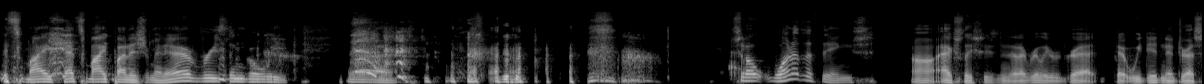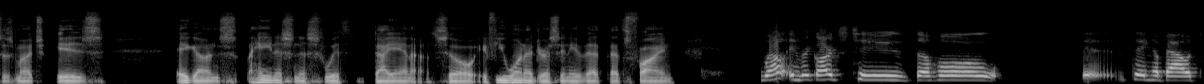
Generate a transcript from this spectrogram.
it's my that's my punishment every single week. Uh, so one of the things, uh, actually, Susan, that I really regret that we didn't address as much is Aegon's heinousness with Dyana. So if you want to address any of that, that's fine. Well, in regards to the whole uh, thing about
